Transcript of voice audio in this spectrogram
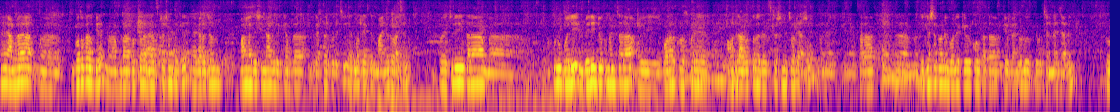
হ্যাঁ আমরা গতকালকে আমরা আগরতলা রেল স্টেশন থেকে এগারো জন বাংলাদেশি নাগরিককে আমরা গ্রেপ্তার করেছি। এর মধ্যে একজন মাইনরও আছেন। তো অ্যাকচুয়ালি তারা কোনো বলি বেলি ডকুমেন্ট ছাড়া ওই বর্ডার ক্রস করে আমাদের আগরতলা রেল স্টেশনে চলে আসে। মানে তারা জিজ্ঞাসা করলে বলে কেউ কলকাতা, কেউ বেঙ্গালুরু কেউ চেন্নাই যাবেন। তো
